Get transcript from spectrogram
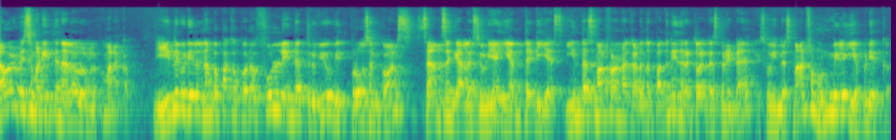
தமிழ் பேசும் அனைத்து நல்லவர்களுக்கும் வணக்கம். இந்த வீடியோவில் நம்ம பார்க்க போகிற full in depth review with pros and cons Samsung கேலக்ஸியுடைய எம் தேர்ட்டி எஸ் இந்த ஸ்மார்ட் ஃபோன் நான் கடந்த பதினைந்து நாட்களாக டெஸ்ட் பண்ணிட்டேன். ஸோ இந்த ஸ்மார்ட் ஃபோன் உண்மையிலே எப்படி இருக்கு?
